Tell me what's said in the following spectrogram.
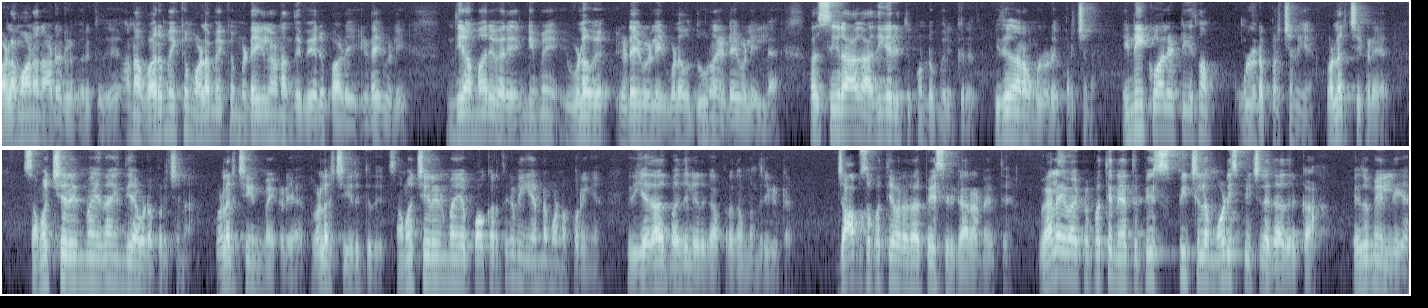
வளமான நாடுகளும் இருக்குது. ஆனால் வறுமைக்கும் வளமைக்கும் இடையிலான அந்த வேறுபாடு இடைவெளி இந்தியா மாதிரி வேறு எங்கேயுமே இவ்வளவு இடைவெளி இவ்வளவு தூரம் இடைவெளி இல்லை. அது சீராக அதிகரித்து கொண்டும் இருக்கிறது. இதுதான் உங்களுடைய பிரச்சனை. இன்இக்வாலிட்டி தான் உங்களோட பிரச்சனையே. வளர்ச்சி கிடையாது. சமச்சீரின்மை தான் இந்தியாவோட பிரச்சனை. வளர்ச்சியின்மை கிடையாது. வளர்ச்சி இருக்குது. சமச்சீரின்மையை போக்குறதுக்கு நீங்கள் என்ன பண்ண போகிறீங்க இது ஏதாவது பதில் இருக்கா பிரதம மந்திரி கிட்ட ஜாப்ஸை பற்றி அவர் ஏதாவது பேசியிருக்காரா நேற்று வேலைவாய்ப்பை பற்றி நேற்று பீஸ் ஸ்பீச்சில் மோடி ஸ்பீச்சில் ஏதாவது இருக்கா? எதுவுமே இல்லையே.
